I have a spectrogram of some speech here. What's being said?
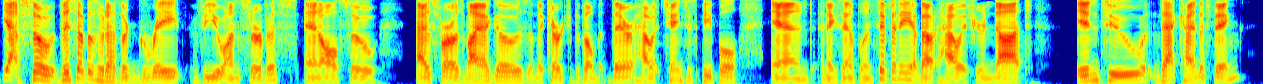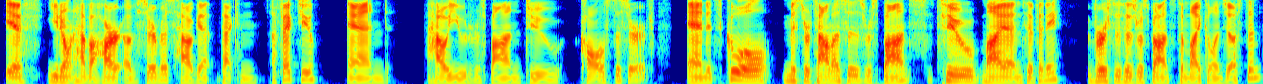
Yeah, so this episode has a great view on service and also as far as Maya goes and the character development there, how it changes people, and an example in Tiffany about how if you're not into that kind of thing, if you don't have a heart of service, how get, that can affect you and how you would respond to calls to serve. And it's cool, Mr. Thomas's response to Maya and Tiffany versus his response to Michael and Justin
